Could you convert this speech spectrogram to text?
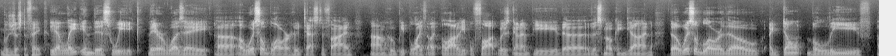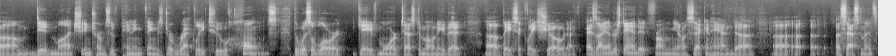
was just a fake? Yeah, late in this week, there was a uh, a whistleblower who testified, um, who people I th- a lot of people thought was going to be the the smoking gun. The whistleblower, though, I don't believe um, did much in terms of pinning things directly to Holmes. The whistleblower gave more testimony that uh, basically showed, as I understand it from you know secondhand uh, uh, uh, assessments,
